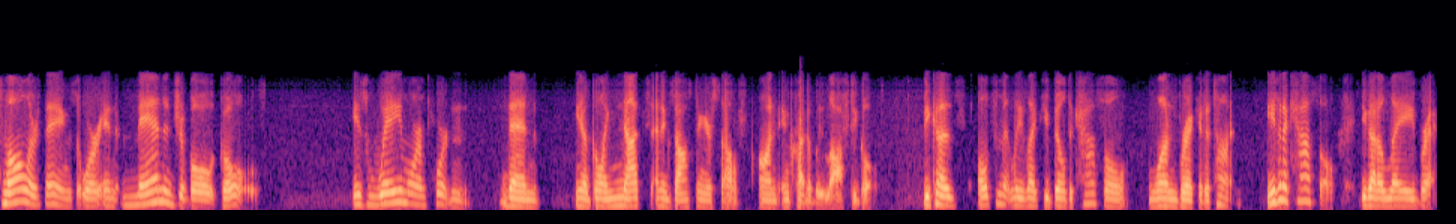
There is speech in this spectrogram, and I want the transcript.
smaller things or in manageable goals is way more important than you know going nuts and exhausting yourself on incredibly lofty goals because ultimately like you build a castle one brick at a time even a castle you got to lay bricks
